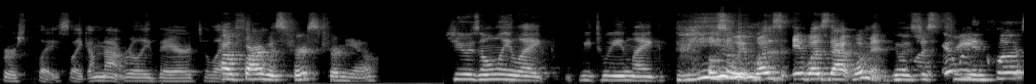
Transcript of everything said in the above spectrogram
first place like i'm not really there to like how far was first from you she was only like between like three. Oh, so it was it was that woman who was just three and close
